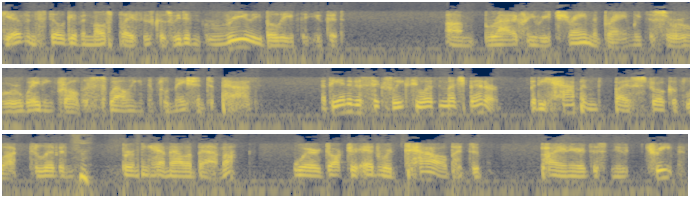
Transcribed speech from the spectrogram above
give and still give in most places because we didn't really believe that you could um, radically retrain the brain. We just sort of were waiting for all the swelling and inflammation to pass. At the end of his six weeks, he wasn't much better, but he happened, by a stroke of luck, to live in Birmingham, Alabama, where Dr. Edward Taub had pioneered this new treatment.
